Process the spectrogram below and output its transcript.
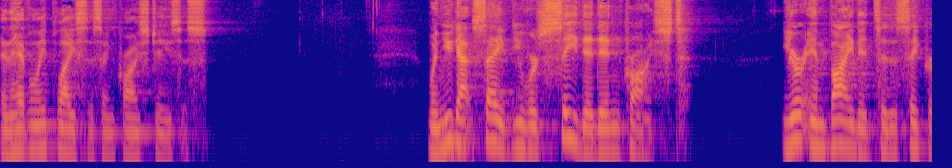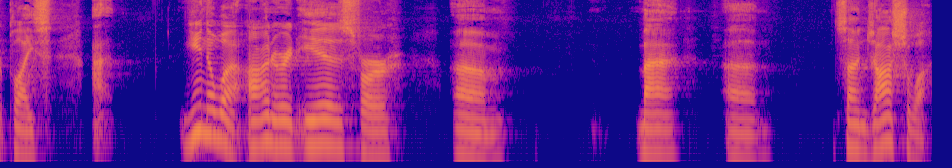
in heavenly places in Christ Jesus. When you got saved, you were seated in Christ. You're invited to the secret place. I, you know what honor it is for um, my uh, son Joshua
